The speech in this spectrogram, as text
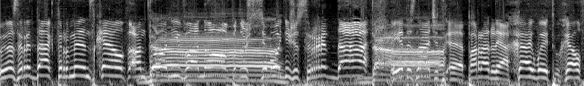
У нас редактор Men's Health Антон Да. Иванов, потому что сегодня же среда. Да. И это значит э, пора для Highway to Health,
